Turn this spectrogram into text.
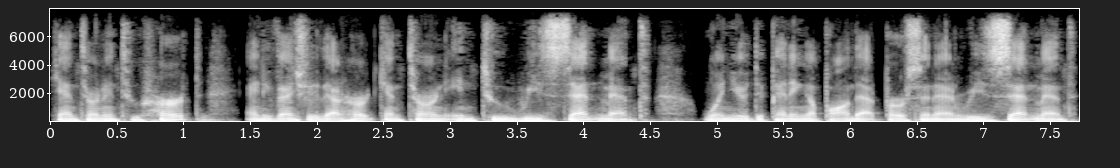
can turn into hurt. And eventually that hurt can turn into resentment when you're depending upon that person. And resentment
